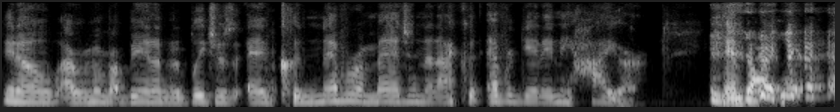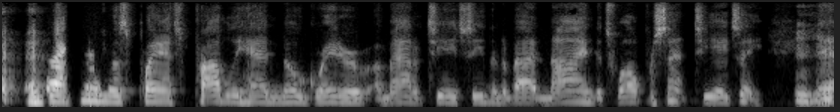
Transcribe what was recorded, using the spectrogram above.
You know, I remember being under the bleachers and could never imagine that I could ever get any higher. And back, and back then, those plants probably had no greater amount of THC than about nine to twelve percent THC. Mm-hmm. And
